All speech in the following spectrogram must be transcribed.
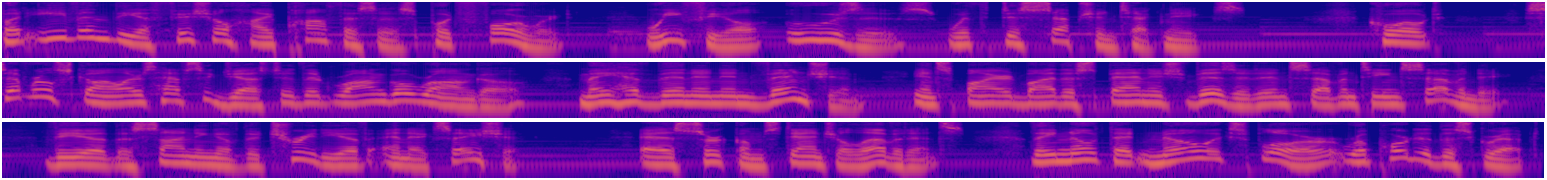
but even the official hypothesis put forward, we feel oozes with deception techniques. Quote, Several scholars have suggested that Rongo Rongo may have been an invention inspired by the Spanish visit in 1770 via the signing of the Treaty of Annexation. As circumstantial evidence, they note that no explorer reported the script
